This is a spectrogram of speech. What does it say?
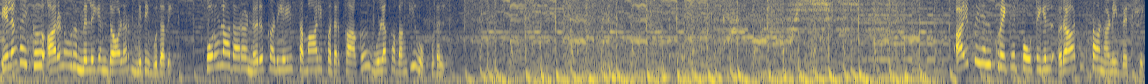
இலங்கைக்கு அறுநூறு மில்லியன் டாலர் நிதி உதவி. பொருளாதார நெருக்கடியை சமாளிப்பதற்காக உலக வங்கி ஒப்புதல். ஐபிஎல் கிரிக்கெட் போட்டியில் ராஜஸ்தான் அணி வெற்றி.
